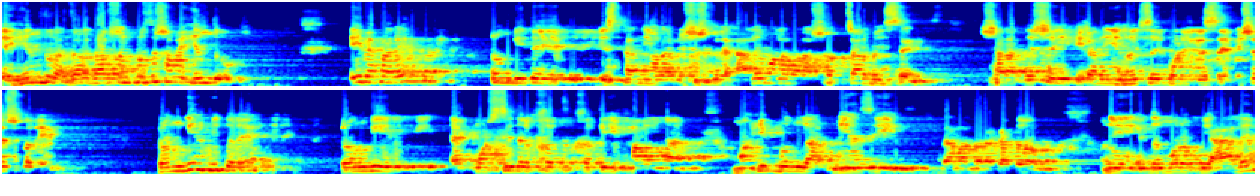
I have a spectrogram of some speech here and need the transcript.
এই হিন্দুরা যারা ধর্ষণ করছে সবাই হিন্দু। এই ব্যাপারে টঙ্গিতে স্থানীয়রা, বিশেষ করে আলেম আলামারা সোচ্চার হয়েছে। সারা দেশেই এটা নিয়ে হয়েছে পড়ে গেছে। বিশেষ করে টঙ্গীর ভিতরে টঙ্গীর এক মসজিদের খত- খতিব মাওলানা মহিবুল্লাহ মিয়াজি দামা বরাকাত। উনি একজন মুরব্বী আলেম,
